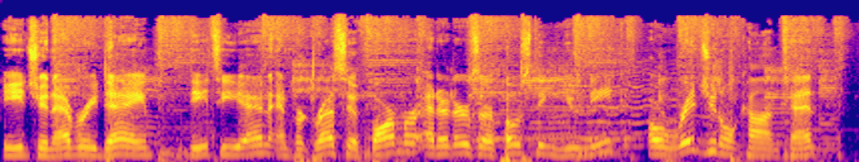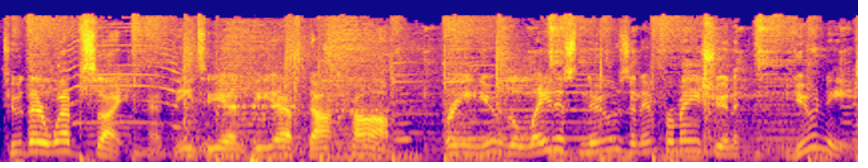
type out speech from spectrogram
Each and every day, DTN and Progressive Farmer editors are posting unique, original content to their website at dtnpf.com, bringing you the latest news and information you need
